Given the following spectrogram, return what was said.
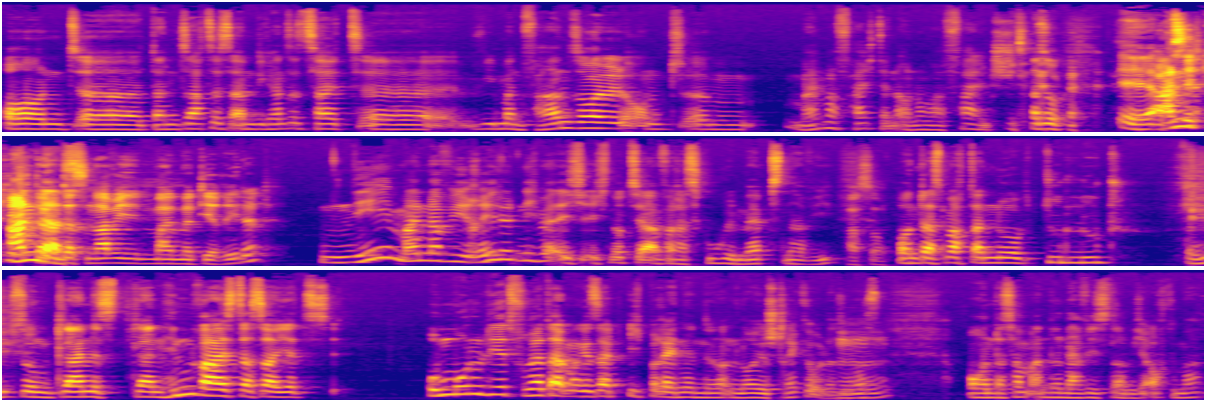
Und äh, dann sagt es einem die ganze Zeit, äh, wie man fahren soll. Und ähm, manchmal fahre ich dann auch nochmal falsch. Also äh, an, anders. das Navi mal mit dir redet? Nee, mein Navi redet nicht mehr. Ich, ich nutze ja einfach das Google Maps Navi. Ach so. Und das macht dann nur Dudelut. Da gibt es so einen kleines, kleinen Hinweis, dass er jetzt ummoduliert. Früher hat er immer gesagt, ich berechne eine neue Strecke oder sowas. Mhm. Und das haben andere Navis, glaube ich, auch gemacht.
